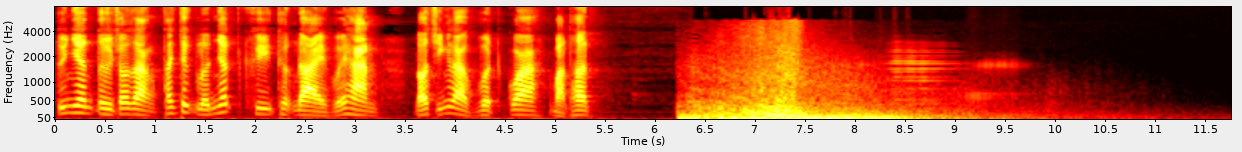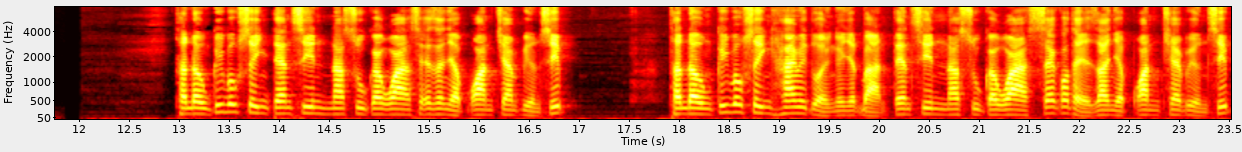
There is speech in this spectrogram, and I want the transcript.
Tuy nhiên, Từ cho rằng thách thức lớn nhất khi thượng đài với Hàn đó chính là vượt qua bản thân. Thần đồng kickboxing Tenshin Nasukawa sẽ gia nhập One Championship. Thần đồng kickboxing 20 tuổi người Nhật Bản Tenshin Nasukawa sẽ có thể gia nhập One Championship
